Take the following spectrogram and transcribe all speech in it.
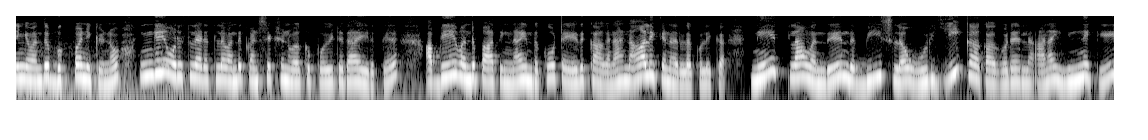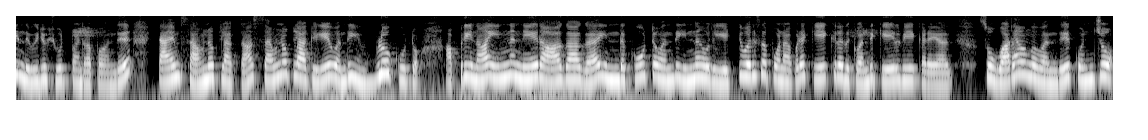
நீங்கள் வந்து புக் பண்ணிக்கணும். இங்கேயும் ஒரு சில இடத்துல வந்து கன்ஸ்ட்ரக்ஷன் ஒர்க்கு போயிட்டு தான் இருக்குது அப்படியே வந்து பார்த்தீங்கன்னா இந்த கூட்டம் எதுக்காகனா நாளை கிணறுல குளிக்க. நேற்றுலாம் வந்து இந்த பீச்சில் ஒரு ஈ காக்கா கூட இல்லை. ஆனால் இன்றைக்கி இந்த வீடியோ ஷூட் பண்ணுறப்ப வந்து டைம் செவன் ஓ கிளாக் தான். செவன் ஓ கிளாக்லேயே வந்து இவ்வளோ கூட்டம். அப்படின்னா இன்னும் நேரம் ஆக ஆக இந்த கூட்டம் வந்து இன்னும் ஒரு எட்டு வருஷம் போனால் கூட கேட்குறதுக்கு வந்து கேள்வியே கிடையாது. ஸோ வரவங்க வந்து கொஞ்சம்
